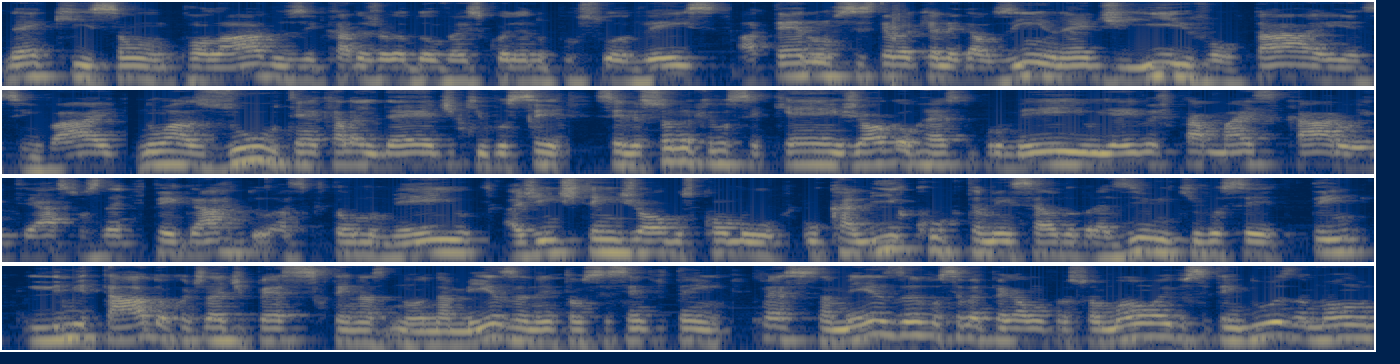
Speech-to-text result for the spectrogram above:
né? Que são rolados e cada jogador vai escolhendo por sua vez, até num sistema que é legalzinho, né? De ir voltar e assim vai. No azul tem aquela ideia de que você seleciona o que você quer e joga o resto pro meio, e aí vai ficar mais caro, entre aspas, né? Pegar as que estão no meio. A gente tem jogos como o Calico, que também saiu do Brasil, em que você tem limitado a quantidade de peças que tem na, no, na mesa, né? Então você sempre tem peças na mesa, você vai pegar uma para sua mão, aí você tem duas na mão,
